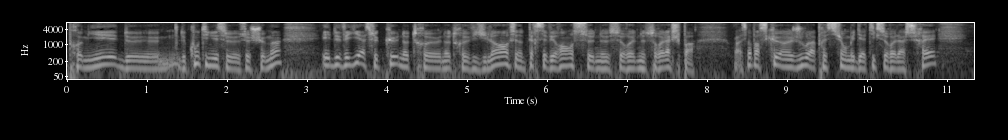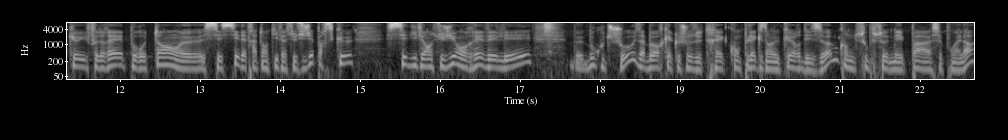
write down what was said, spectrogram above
premier de, de continuer ce, chemin et de veiller à ce que notre, notre vigilance et notre persévérance ne se, ne se relâchent pas. Voilà, c'est pas parce qu'un jour la pression médiatique se relâcherait qu'il faudrait pour autant euh, cesser d'être attentif à ce sujet parce que ces différents sujets ont révélé euh, beaucoup de choses. D'abord quelque chose de très complexe dans le cœur des hommes qu'on ne soupçonnait pas à ce point-là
